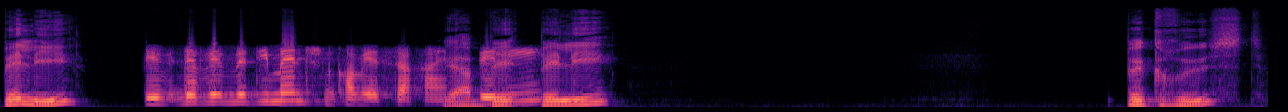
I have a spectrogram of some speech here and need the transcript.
Billy. wir, die Menschen kommen jetzt da rein. Ja, Billy, Billy. Begrüßt.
